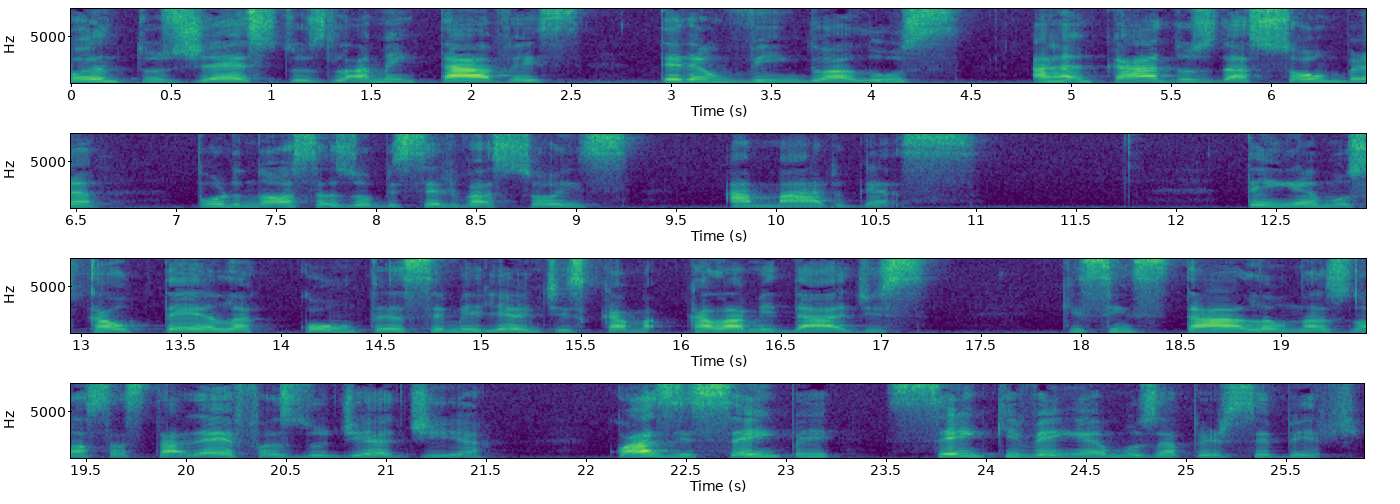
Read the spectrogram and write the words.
quantos gestos lamentáveis terão vindo à luz, arrancados da sombra por nossas observações amargas. Tenhamos cautela contra semelhantes calamidades que se instalam nas nossas tarefas do dia a dia, quase sempre sem que venhamos a perceber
